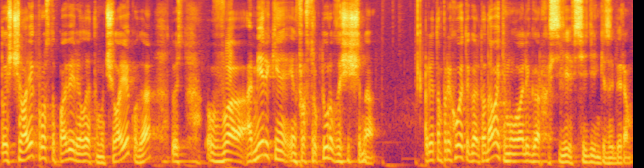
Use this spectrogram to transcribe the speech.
То есть человек просто поверил этому человеку, да, то есть в Америке инфраструктура защищена. При этом приходит и говорит, а давайте мы у олигарха все деньги заберем.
